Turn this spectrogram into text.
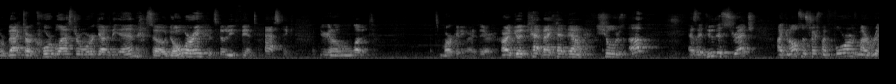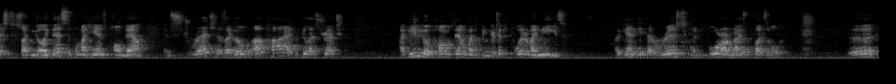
We're back to our core blaster workout at the end, so don't worry, it's going to be fantastic. You're going to love it. That's marketing right there. All right, good. Cat back, head down, shoulders up. As I do this stretch, I can also stretch my forearms, my wrist, so I can go like this and put my hands palm down and stretch as I go up high. I can feel that stretch. I can even go palms down with my fingertips pointed at my knees. Again, get that wrist and forearm nice and flexible. Good.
